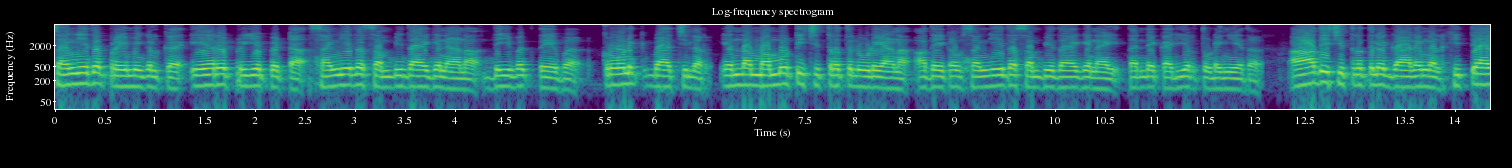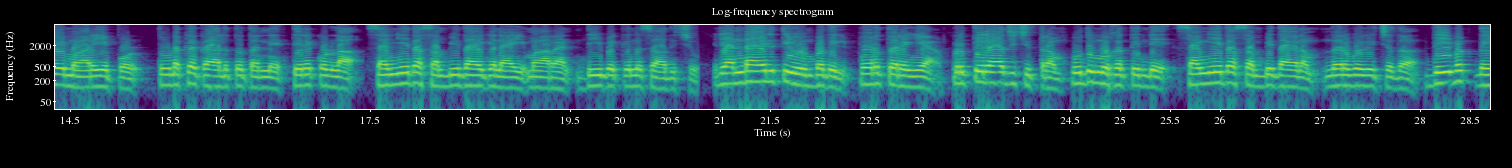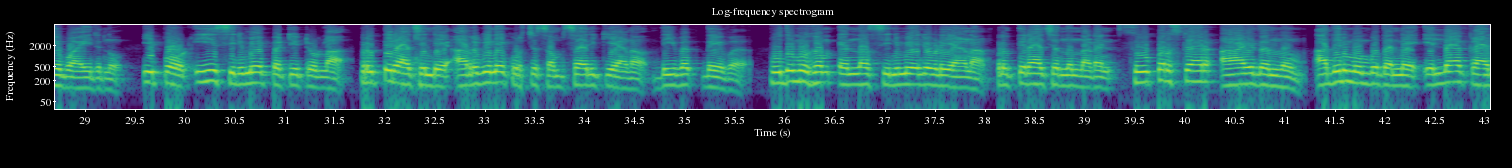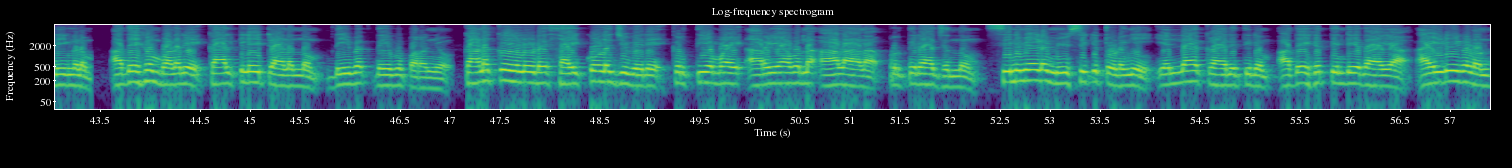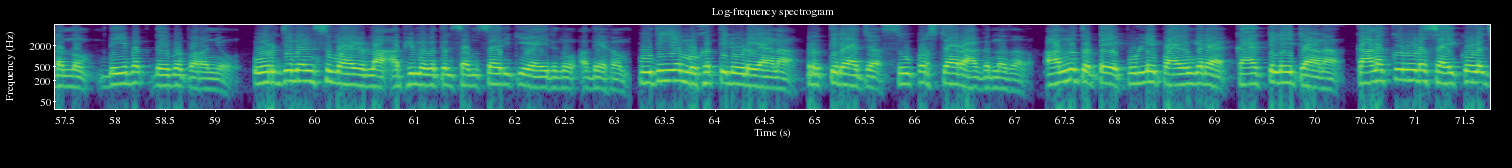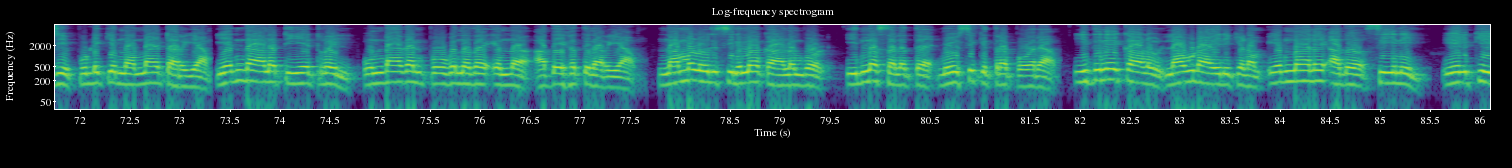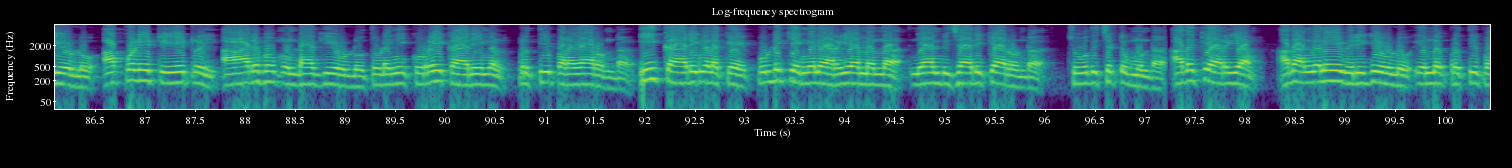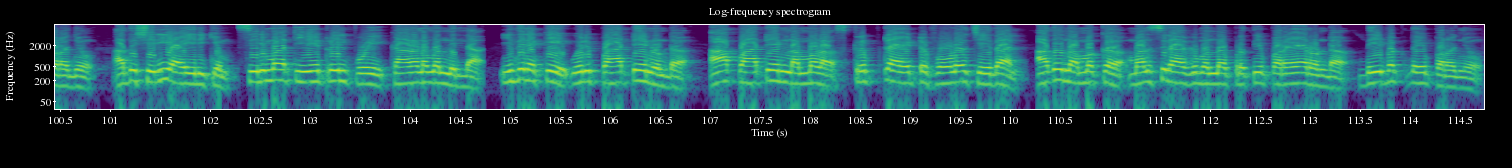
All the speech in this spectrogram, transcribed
സംഗീത പ്രേമികൾക്ക് ഏറെ പ്രിയപ്പെട്ട സംഗീത സംവിധായകനാണ് ദീപക് ദേവ് ക്രോണിക് ബാച്ചിലർ എന്ന മമ്മൂട്ടി ചിത്രത്തിലൂടെയാണ് അദ്ദേഹം സംഗീത സംവിധായകനായി തന്റെ കരിയർ തുടങ്ങിയത്. ആദ്യ ചിത്രത്തിലെ ഗാനങ്ങൾ ഹിറ്റായി മാറിയപ്പോൾ തുടക്കകാലത്ത് തന്നെ തിരക്കുള്ള സംഗീത സംവിധായകനായി മാറാൻ ദീപക്കിന് സാധിച്ചു. രണ്ടായിരത്തി ഒമ്പതിൽ പുറത്തിറങ്ങിയ പൃഥ്വിരാജ് ചിത്രം പുതുമുഖത്തിന്റെ സംഗീത സംവിധാനം നിർവഹിച്ചത് ദീപക് ദേവ് ആയിരുന്നു. ഇപ്പോൾ ഈ സിനിമയെ പറ്റിയിട്ടുള്ള പൃഥ്വിരാജിന്റെ അറിവിനെ കുറിച്ച് സംസാരിക്കുകയാണ് ദീപക് ദേവ്. പുതുമുഖം എന്ന സിനിമയിലൂടെയാണ് പൃഥ്വിരാജ് എന്ന നടൻ സൂപ്പർ സ്റ്റാർ ആയതെന്നും അതിനു മുമ്പ് തന്നെ എല്ലാ കാര്യങ്ങളും അദ്ദേഹം വളരെ കാൽക്കുലേറ്റ് ആണെന്നും ദീപക് ദേവ് പറഞ്ഞു. കണക്കുകളുടെ സൈക്കോളജി വരെ കൃത്യമായി അറിയാവുന്ന ആളാണ് പൃഥ്വിരാജ് എന്നും സിനിമയുടെ മ്യൂസിക് തുടങ്ങി എല്ലാ കാര്യത്തിലും അദ്ദേഹത്തിന്റെതായ ഐഡിയകളുണ്ടെന്നും ദീപക് ദേവ് പറഞ്ഞു. ഒറിജിനൽസുമായുള്ള അഭിമുഖത്തിൽ സംസാരിക്കുകയായിരുന്നു അദ്ദേഹം. പുതിയ മുഖത്തിലൂടെയാണ് പൃഥ്വിരാജ് സൂപ്പർ സ്റ്റാർ ആകുന്നത് അന്ന് തൊട്ടേ പുള്ളി ഭയങ്കര കാൽക്കുലേറ്റ് ആണ് കണക്കുകളുടെ സൈക്കോളജി പുള്ളിക്ക് നന്നായിട്ട് അറിയാം എന്താണ് തിയേറ്ററിൽ ഉണ്ടാകാൻ പോകുന്നത് എന്ന് അദ്ദേഹത്തിന് അറിയാം നമ്മൾ ഒരു സിനിമ കാണുമ്പോൾ ഇന്ന സ്ഥലത്ത് മ്യൂസിക് ഇത്ര പോരാ. ഇതിനേക്കാളും ലൗഡ് ആയിരിക്കണം. എന്നാലേ അത് സീനിൽ ഏൽക്കുകയുള്ളൂ. അപ്പോഴേ തിയേറ്ററിൽ ആരവം ഉണ്ടാക്കുകയുള്ളൂ തുടങ്ങി കുറെ കാര്യങ്ങൾ പൃഥ്വി പറയാറുണ്ട്. ഈ കാര്യങ്ങളൊക്കെ പുള്ളിക്ക് എങ്ങനെ അറിയാമെന്ന് ഞാൻ വിചാരിക്കാറുണ്ട് ചോദിച്ചിട്ടുമുണ്ട്. അതൊക്കെ അറിയാം അതങ്ങനെ വരികയുള്ളൂ എന്ന് പൃഥ്വി പറഞ്ഞു. അത് ശരിയായിരിക്കും സിനിമ തിയേറ്ററിൽ പോയി കാണണമെന്നില്ല. ഇതിനൊക്കെ ഒരു പാറ്റേൺ ഉണ്ട്. ആ പാറ്റേൺ നമ്മൾ സ്ക്രിപ്റ്റ് ആയിട്ട് ഫോളോ ചെയ്താൽ അത് നമുക്ക് മനസ്സിലാകുമെന്ന് പൃഥ്വി പറയാറുണ്ട് ദീപക് ദേവ് പറഞ്ഞു.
